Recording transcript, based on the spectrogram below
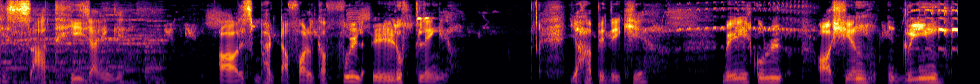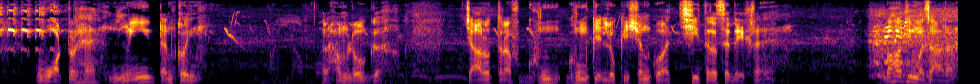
के साथ ही जाएँगे और इस भट्टा फॉल का फुल लुफ्त लेंगे। यहाँ पे देखिए, बिल्कुल ओशियन ग्रीन वाटर है नीट एंड क्लीन और हम लोग चारों तरफ़ घूम घूम के लोकेशन को अच्छी तरह से देख रहे हैं। बहुत ही मज़ा आ रहा है।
